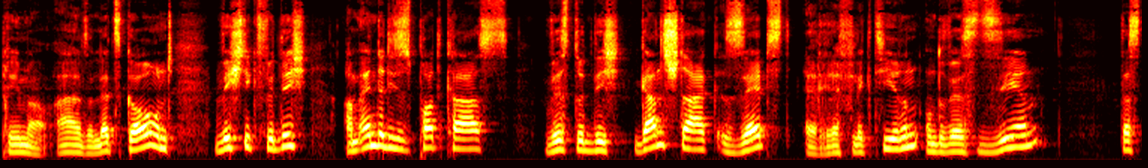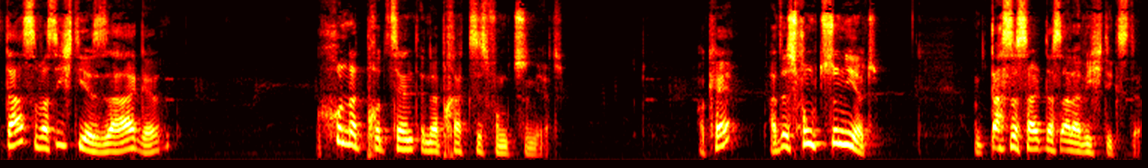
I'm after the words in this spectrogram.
Prima. Also, let's go. Und wichtig für dich, am Ende dieses Podcasts wirst du dich ganz stark selbst reflektieren und du wirst sehen, dass das, was ich dir sage, 100% in der Praxis funktioniert. Okay? Also es funktioniert. Und das ist halt das Allerwichtigste.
